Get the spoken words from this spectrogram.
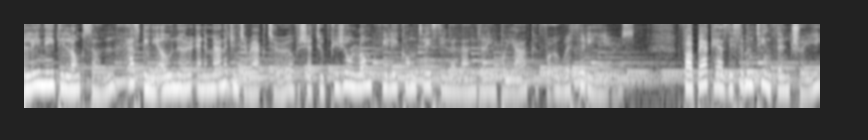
Eliane de Lencquesaing has been the owner and managing director of Chateau Pichon Longueville Comtesse de la Lande in Pauillac for over 30 years. Far back as the 17th century,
